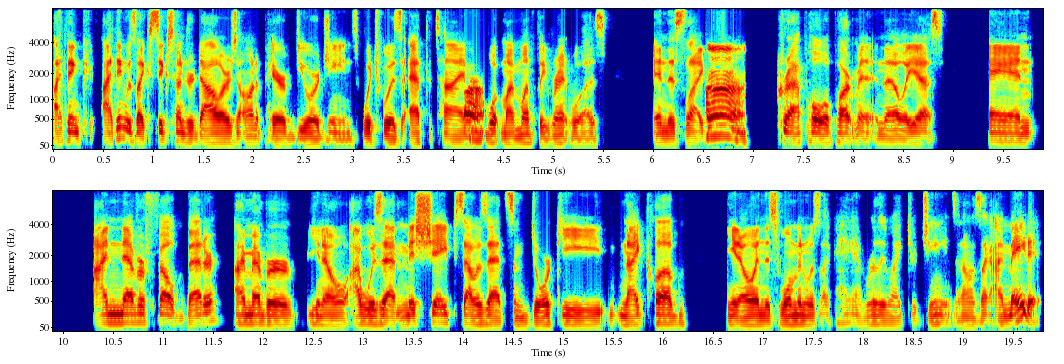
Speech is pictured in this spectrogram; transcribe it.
i think i think it was like $600 on a pair of dior jeans which was at the time uh. what my monthly rent was in this like uh. crap hole apartment in the las and I never felt better. I remember, you know, I was at Misshapes. I was at some dorky nightclub, you know, and this woman was like, "Hey, I really like your jeans," and I was like, "I made it.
